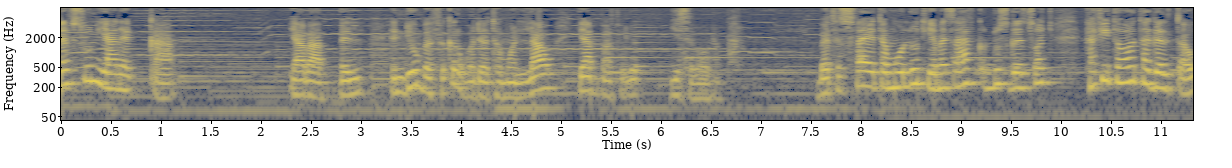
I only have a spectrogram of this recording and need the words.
ነፍሱን ያነቃ ያባብል እንዲሁም በፍቅር ወደ ተሞላው የአባቱ ልብ ይስበው ነበር። በተስፋ የተሞሉት የመጽሐፍ ቅዱስ ገጾች ከፊትዎ ተገልጠው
